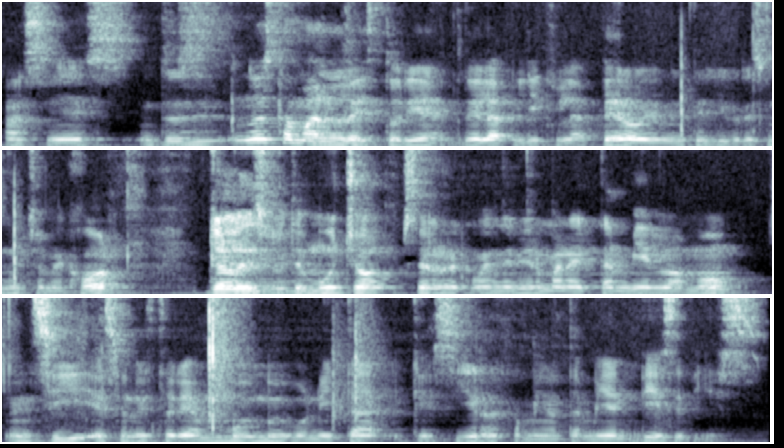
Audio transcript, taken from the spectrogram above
Así es. Entonces, no está mal la historia de la película, pero obviamente el libro es mucho mejor. Yo lo disfruté Ujú. mucho, se lo recomendé a mi hermana y también lo amó. En sí es una historia muy muy bonita y que sí recomiendo también 10 de 10.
